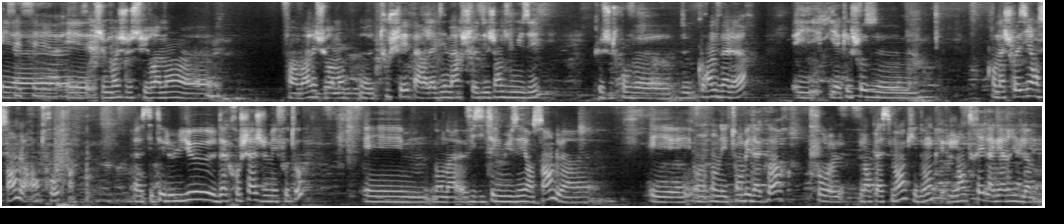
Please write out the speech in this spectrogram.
Et, euh, euh, et je, moi, je suis vraiment, enfin voilà, je suis vraiment touchée par la démarche des gens du musée que je trouve de grande valeur. Et il y a quelque chose qu'on a choisi ensemble, entre autres. C'était le lieu d'accrochage de mes photos. Et euh, on a visité le musée ensemble euh, et on, est tombé d'accord pour l'emplacement qui est donc l'entrée de la galerie de l'homme.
